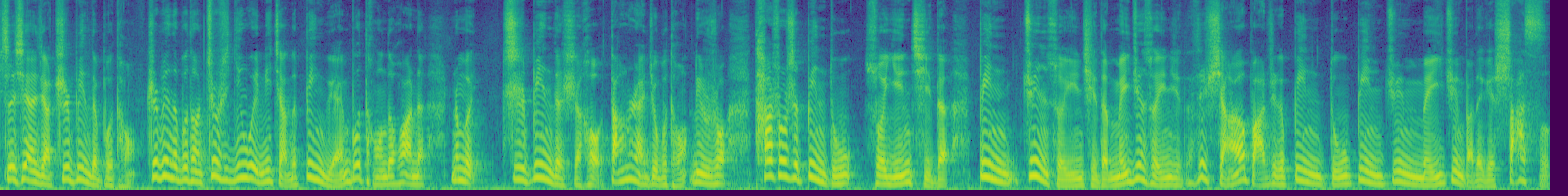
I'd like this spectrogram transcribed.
这现在讲治病的不同。治病的不同，就是因为你讲的病源不同的话呢，那么治病的时候当然就不同。例如说，他说是病毒所引起的、病菌所引起的、霉菌所引起的，他就想要把这个病毒、病菌、霉菌把它给杀死。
